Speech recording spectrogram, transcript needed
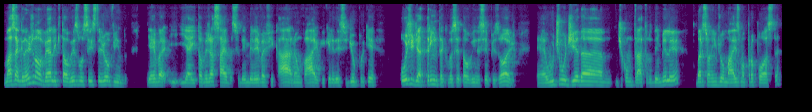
mas a grande novela que talvez você esteja ouvindo e aí, vai, e, e, aí talvez já saiba se o Dembélé vai ficar, não vai, o que, que ele decidiu, porque hoje, dia 30, que você está ouvindo esse episódio, é o último dia da, de contrato do Dembélé, o Barcelona enviou mais uma proposta,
